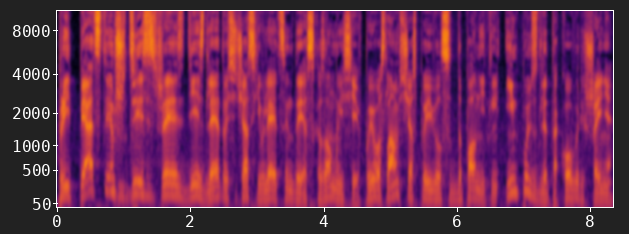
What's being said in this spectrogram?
Препятствием здесь, же, здесь для этого сейчас является НДС, сказал Моисеев. По его словам, сейчас появился дополнительный импульс для такого решения.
